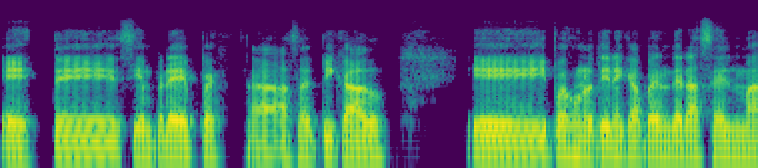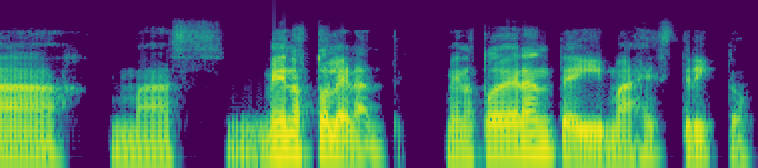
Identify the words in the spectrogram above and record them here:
este, siempre pues ha, ha salpicado. Eh, y pues uno tiene que aprender a ser más, más, menos tolerante, menos tolerante y más estricto,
